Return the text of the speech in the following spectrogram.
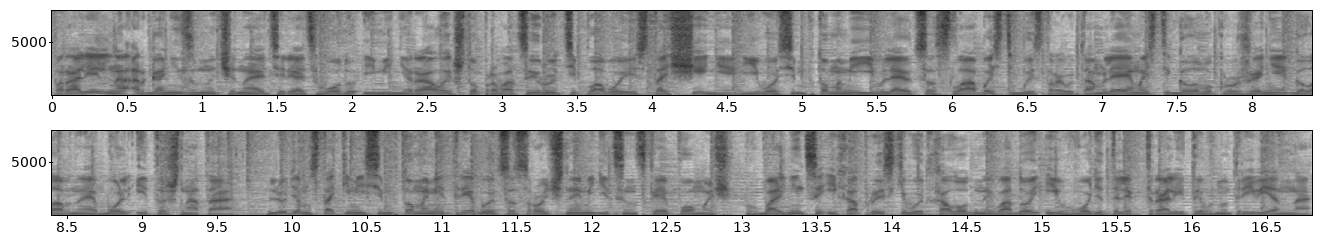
Параллельно организм начинает терять воду и минералы, что провоцирует тепловое истощение. Его симптомами являются слабость, слабость, быстрая утомляемость, головокружение, головная боль и тошнота. Людям с такими симптомами требуется срочная медицинская помощь. В больнице их опрыскивают холодной водой и вводят электролиты внутривенно.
